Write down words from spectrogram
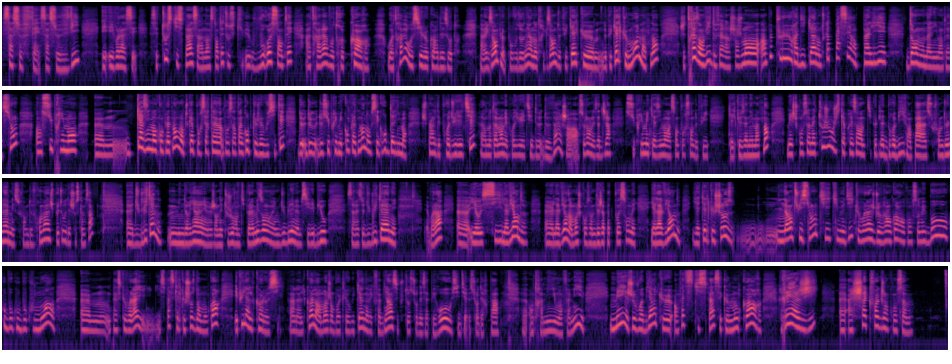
ça se fait, ça se vit, et, voilà, c'est tout ce qui se passe à un instant T, tout ce que vous ressentez à travers votre corps, ou à travers aussi le corps des autres. Par exemple, pour vous donner un autre exemple, depuis quelques, depuis quelques mois maintenant, j'ai très envie de faire un changement un peu plus radical, en tout cas de passer un palier dans mon alimentation, en supprimant euh, quasiment complètement, ou en tout cas pour certains, pour certains groupes que je vais vous citer, de, de, supprimer complètement donc ces groupes d'aliments. Je parle des produits laitiers, alors notamment les produits laitiers de vaches. Hein. Alors ceux-là, on les a déjà supprimés quasiment à 100% depuis quelques années maintenant, mais je consommais toujours jusqu'à présent un petit peu de lait de brebis, enfin pas sous forme de lait, mais sous forme de fromage plutôt, des choses comme ça. Euh, du gluten, mine de rien, j'en ai toujours un petit peu à la maison, rien que du blé, même s'il est bio, ça reste du gluten. Et voilà. Euh, il y a aussi la viande. Euh, la viande, alors moi je consomme déjà pas de poisson, mais il y a la viande. Il y a quelque chose, une intuition qui, qui, me dit que voilà, je devrais encore en consommer beaucoup, beaucoup, beaucoup moins. Euh, parce que voilà, il, se passe quelque chose dans mon corps. Et puis l'alcool aussi. Hein, l'alcool, alors moi j'en bois le week-end avec Fabien, c'est plutôt sur des apéros, aussi sur des repas entre amis ou en famille. Mais je vois bien que, en fait, ce qui se passe, c'est que mon corps réagit à chaque fois que j'en consomme.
